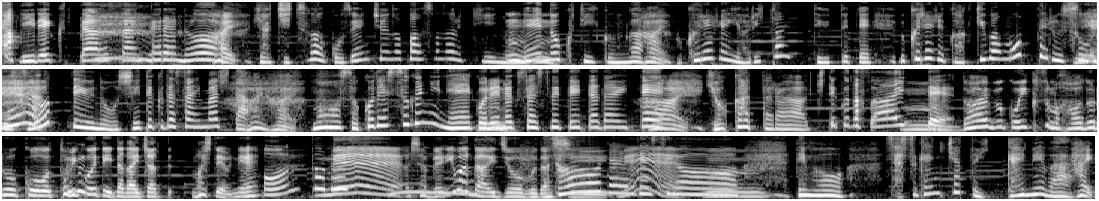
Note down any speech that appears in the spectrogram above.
ディレクターさんからの、はい。いや実は午前中のパーソナリティのね、うんうん。ノクティ君が、はい。ウクレレやりたいって言っててウクレレ楽器は持ってるそうですよっていうのを教えてくださいました、はいはい。もうそこですぐにねご連絡させていただいて、はい。よかったら来てくださいって、うん。だいぶこういくつもハードルをこう飛び越えていただいちゃってましたよね。本当ねえ。うん喋りは大丈夫だし。そうなんですよ。ねでもさすがにちょっと1回目ははい。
